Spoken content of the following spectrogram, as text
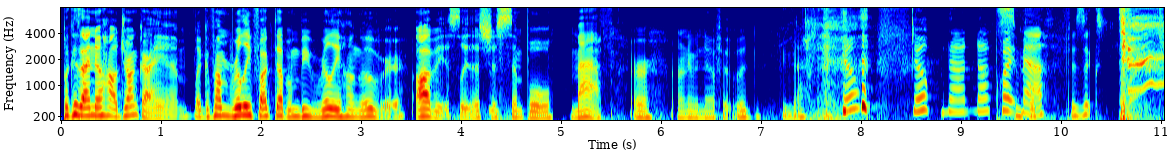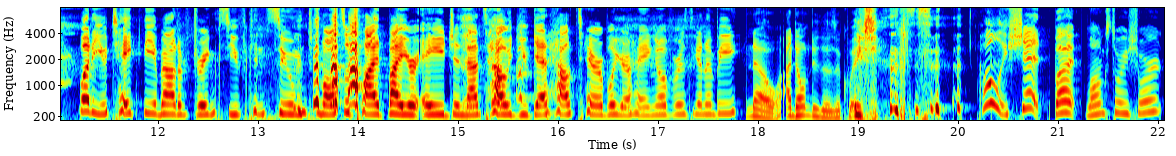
because I know how drunk I am. Like if I'm really fucked up, I'm be really hungover. Obviously, that's just simple math, or I don't even know if it would be math. Nope. nope, not not quite Simple math. Physics. What do you take the amount of drinks you've consumed multiplied by your age and that's how you get how terrible your hangover is going to be? No, I don't do those equations. Holy shit. but long story short,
